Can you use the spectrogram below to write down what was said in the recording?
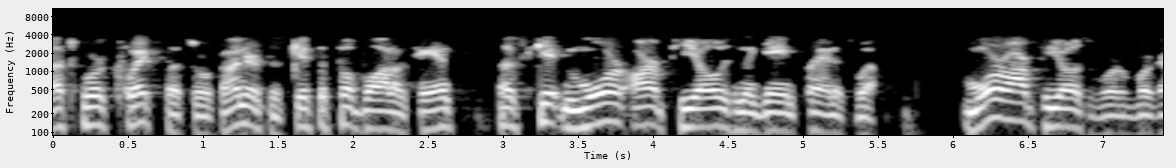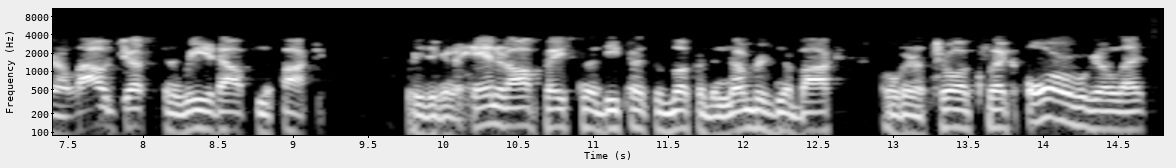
Let's work quick. Let's work unders. Let's get the football out of his hands. Let's get more RPOs in the game plan as well. More RPOs. We're, we're going to allow Justin to read it out from the pocket. We're either going to hand it off based on the defensive look or the numbers in the box, or we're going to throw it quick, or we're going to let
